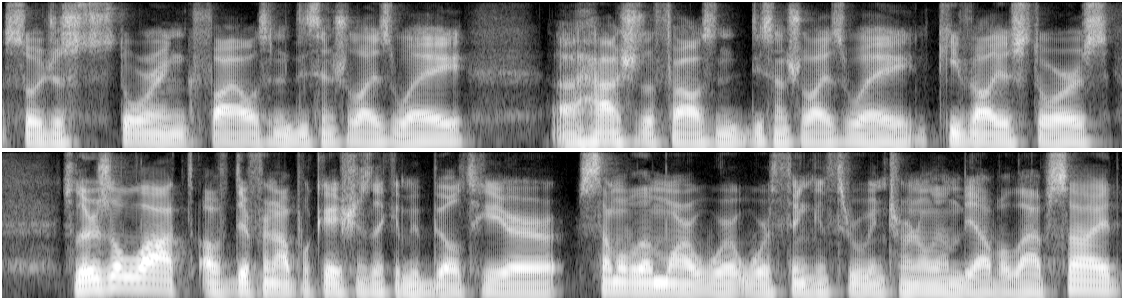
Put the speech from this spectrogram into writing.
So just storing files in a decentralized way, uh, hashes of files in decentralized way, key value stores. So there's a lot of different applications that can be built here. Some of them are we're, we're thinking through internally on the Avalab side.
